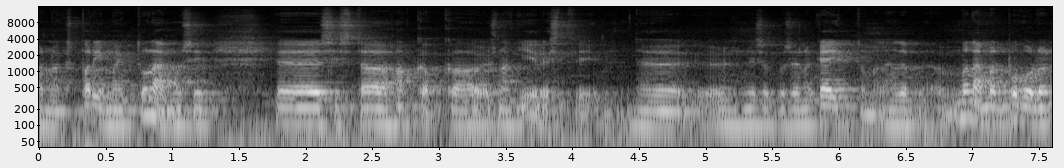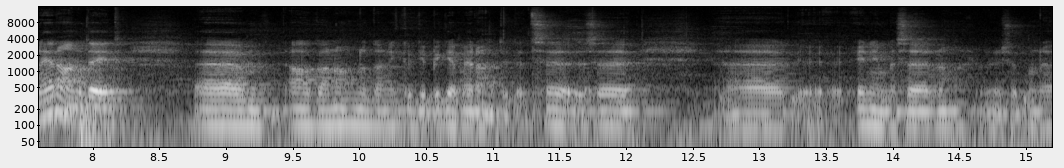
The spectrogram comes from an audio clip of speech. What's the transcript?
annaks parimaid tulemusi Äh, siis ta hakkab ka üsna kiiresti äh, niisugusena käituma, tähendab mõlemal puhul on erandeid. Ähm, aga noh, nad on ikkagi pigem erandid, et see, see äh, inimese noh, niisugune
